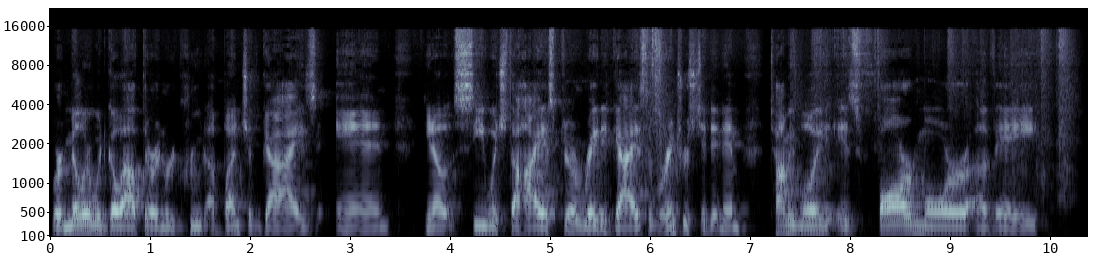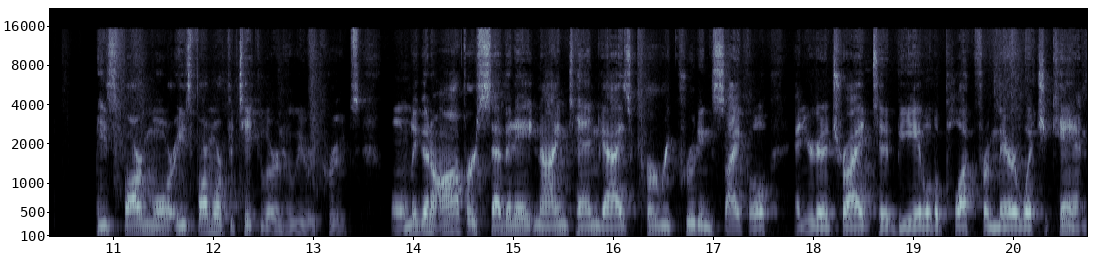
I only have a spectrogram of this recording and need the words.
where Miller would go out there and recruit a bunch of guys and you know see which the highest uh, rated guys that were interested in him. Tommy Lloyd is far more of a he's far more he's far more particular in who he recruits only going to offer seven, eight, nine, ten guys per recruiting cycle, and you're going to try to be able to pluck from there what you can.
